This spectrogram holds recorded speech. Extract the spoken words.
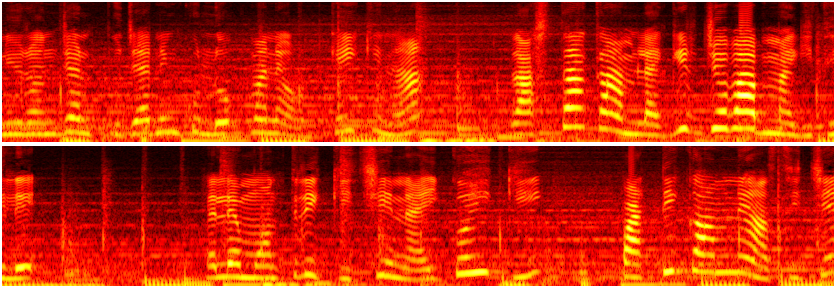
ନିରଞ୍ଜନ ପୂଜାରୀଙ୍କୁ ଲୋକମାନେ ଅଟକେଇକିନା ରାସ୍ତା କାମ ଲାଗି ଜବାବ ମାଗିଥିଲେ ହେଲେ ମନ୍ତ୍ରୀ କିଛି ନାଇଁ କହିକି ପାର୍ଟି କାମନେ ଆସିଛେ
